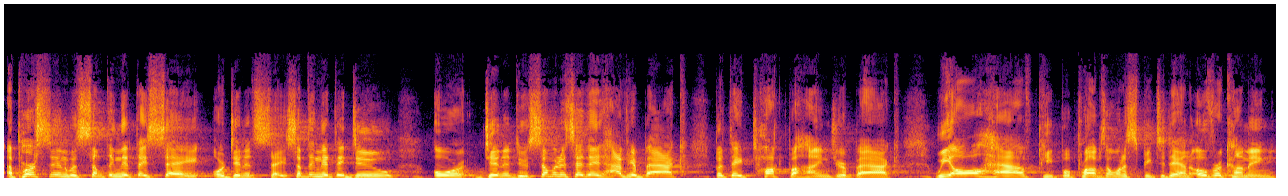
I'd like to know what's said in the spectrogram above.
A person with something that they say or didn't say, something that they do or didn't do. Someone who said they'd have your back, but they talked behind your back. We all have people problems. I want to speak today on overcoming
